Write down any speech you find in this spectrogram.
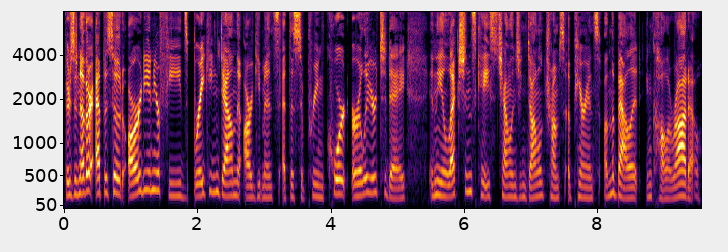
There's another episode already in your feeds breaking down the arguments at the Supreme Court earlier today in the elections case challenging Donald Trump's appearance on the ballot in Colorado.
